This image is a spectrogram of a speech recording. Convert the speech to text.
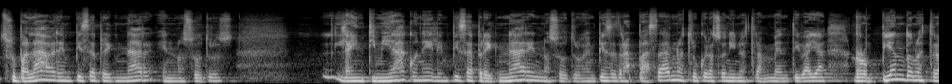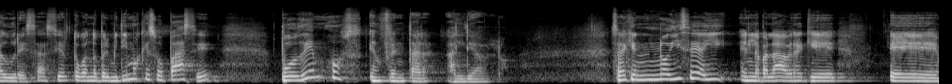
su palabra empieza a pregnar en nosotros, la intimidad con Él empieza a pregnar en nosotros, empieza a traspasar nuestro corazón y nuestra mente y vaya rompiendo nuestra dureza, ¿cierto? Cuando permitimos que eso pase, podemos enfrentar al diablo. ¿Sabes que no dice ahí en la palabra que eh,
